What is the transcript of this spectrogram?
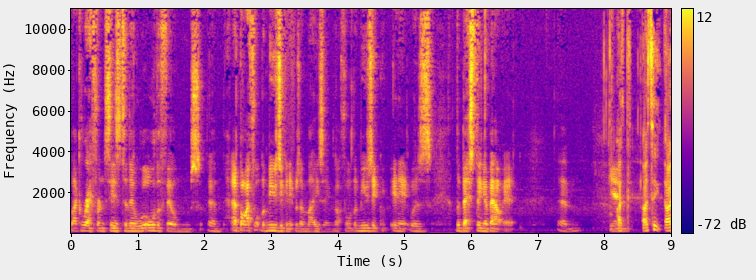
like references to the, all the films. Um, but I thought the music in it was amazing. I thought the music in it was the best thing about it. Um, yeah. I, th- I, think I,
